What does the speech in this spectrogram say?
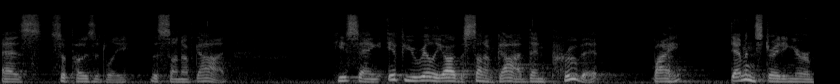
as supposedly the Son of God. He's saying, if you really are the Son of God, then prove it by demonstrating your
